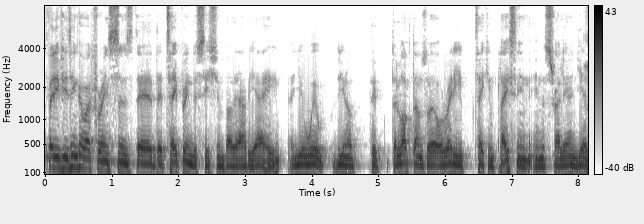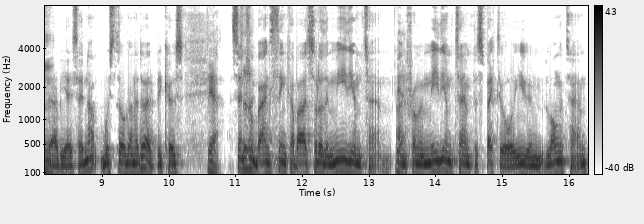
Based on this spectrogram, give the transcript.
but if you think about, for instance, the, the tapering decision by the RBA, you will, you know, the, the lockdowns were already taking place in, in Australia, and yet mm. the RBA said, no, we're still going to do it because yeah. central so banks think about sort of the medium term. Yeah. And from a medium term perspective, or even longer term,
